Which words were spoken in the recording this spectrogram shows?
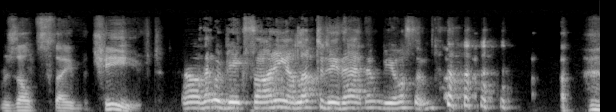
results they've achieved. Oh, that would be exciting. I'd love to do that. That would be awesome.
